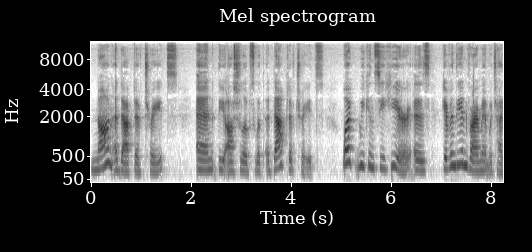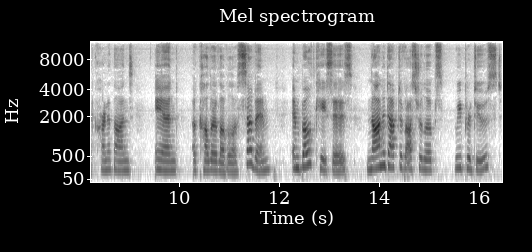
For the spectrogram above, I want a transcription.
non-adaptive traits and the australopes with adaptive traits, what we can see here is given the environment which had carnithons and a color level of 7, in both cases, non-adaptive australopes reproduced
